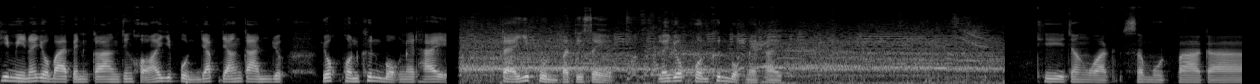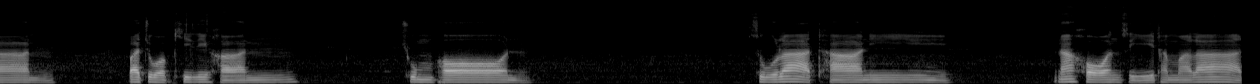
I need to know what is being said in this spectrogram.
ที่มีนโยบายเป็นกลาง จึงขอให้ญี่ปุ่นยับยั้งการยยกพลขึ้นบกในไทย แต่ญี่ปุ่นปฏิเสธ และยกพลขึ้นบกในไทย ที่จังหวัดสมุทรปราการ ประจวบคีรีขันธ์ชุมพร สุราษฎร์ธานี นครศรีธรรมราช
